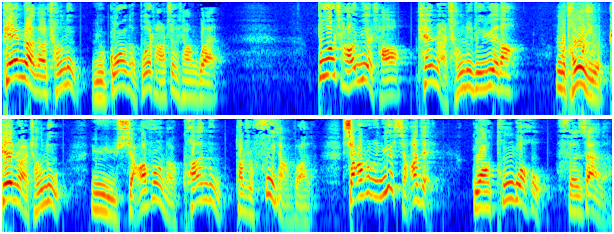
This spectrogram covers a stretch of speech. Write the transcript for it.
偏转的程度与光的波长正相关，波长越长，偏转程度就越大。那么同时，偏转程度。与狭缝的宽度它是负相关的，狭缝越狭窄，光通过后分散的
